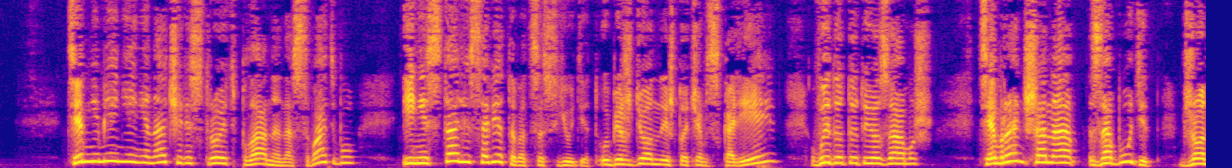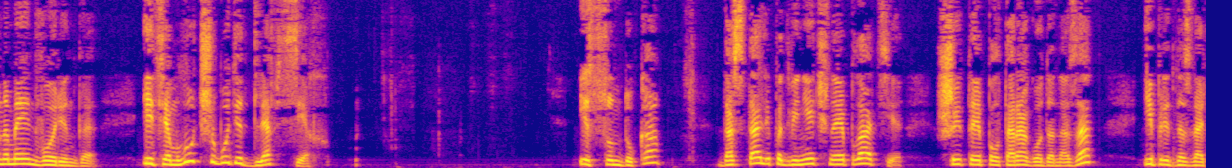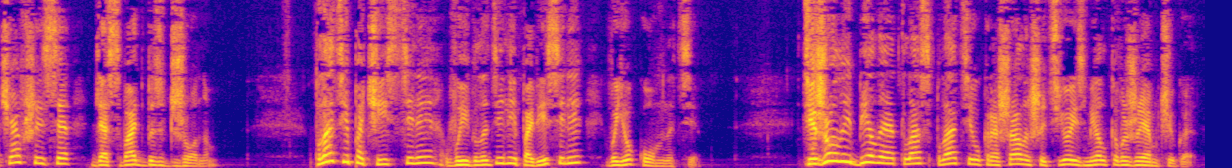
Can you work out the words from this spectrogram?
Тем не менее, они начали строить планы на свадьбу и не стали советоваться с Юдит, убежденные, что чем скорее выдадут ее замуж, тем раньше она забудет Джона Мейнворинга, и тем лучше будет для всех. Из сундука достали подвенечное платье, шитое полтора года назад и предназначавшееся для свадьбы с Джоном. Платье почистили, выгладили и повесили в ее комнате. Тяжелый белый атлас платья украшало шитье из мелкого жемчуга,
